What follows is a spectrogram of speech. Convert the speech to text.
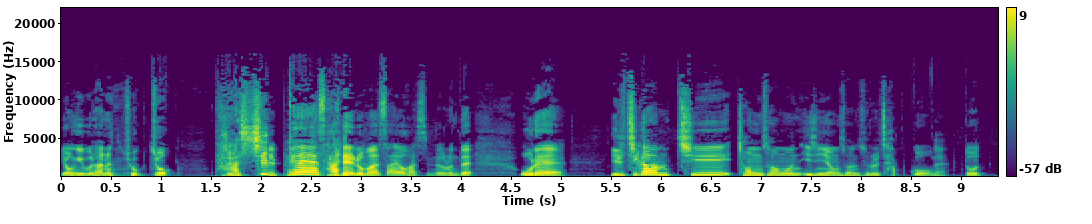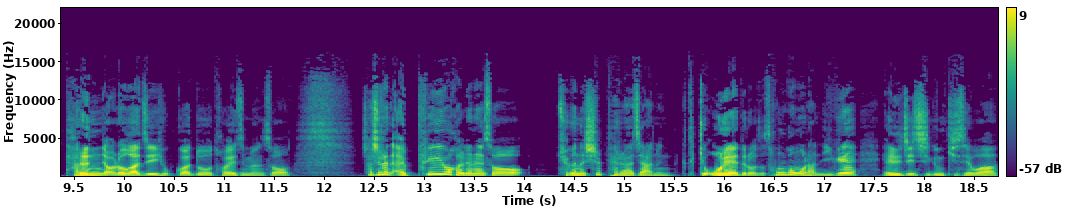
영입을 하는 족족 다 실- 실패. 사례로만 쌓여갔습니다. 그런데 올해 일찌감치 정성훈, 이진영 선수를 잡고 네. 또 다른 여러 가지 효과도 더해지면서 사실은 FA와 관련해서 최근에 실패를 하지 않은 특히 올해 들어서 성공을 한 이게 LG 지금 기세와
